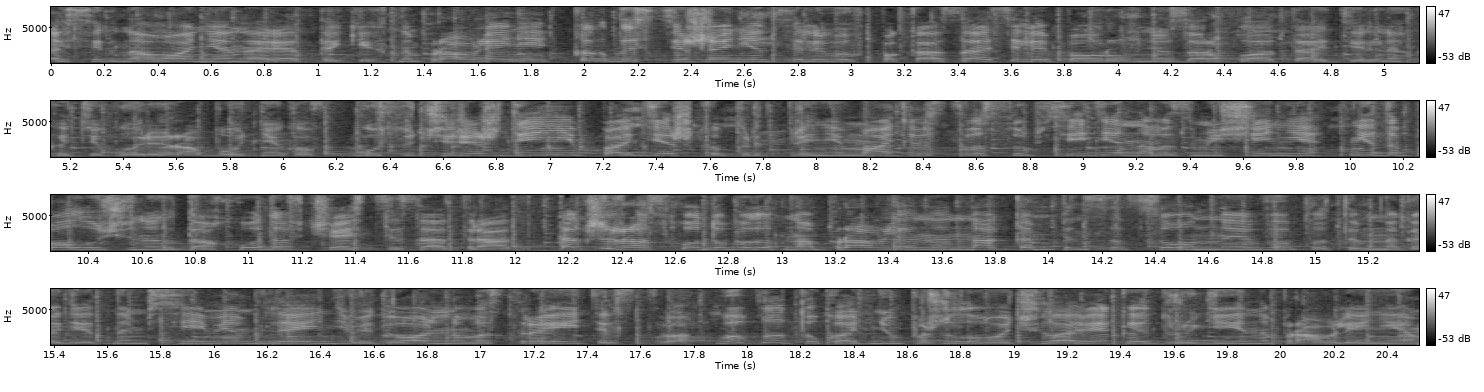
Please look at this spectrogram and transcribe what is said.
ассигнования на ряд таких направлений, как достижение целевых показателей по уровню зарплаты отдельных категорий работников госучреждений, поддержка предпринимательства, субсидии на возмещение недополученных доходов в части затрат. Также расходы будут направлены на компенсационные выплаты многодетным семьям для индивидуального строительства, выплату ко дню пожилого человека и другие направления.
